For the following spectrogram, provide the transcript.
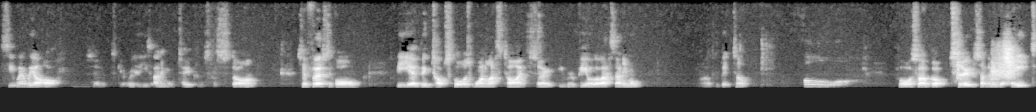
see where we are. So let's get rid of these animal tokens for start. So first of all, the uh, big top scores one last time. So you reveal the last animal of the big top. Four. Four. So I've got two, so I'm going to get eight.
